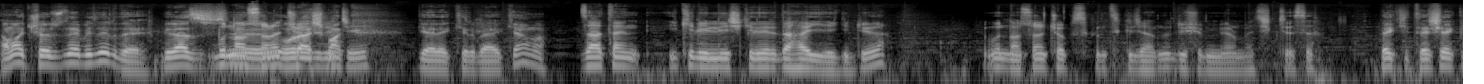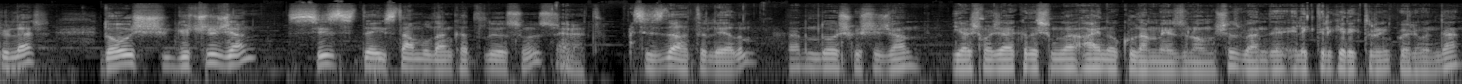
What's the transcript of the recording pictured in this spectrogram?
Ama çözülebilir de. Biraz Bundan e, sonra uğraşmak çözüleceği- gerekir belki ama. Zaten ikili ilişkileri daha iyi gidiyor. Bundan sonra çok sıkıntı çıkacağını düşünmüyorum açıkçası. Peki teşekkürler. Doğuş Güçlücan, siz de İstanbul'dan katılıyorsunuz. Evet. Sizi de hatırlayalım. Adım Doğuş Güçlücan. Yarışmacı arkadaşımla aynı okuldan mezun olmuşuz. Ben de elektrik elektronik bölümünden.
